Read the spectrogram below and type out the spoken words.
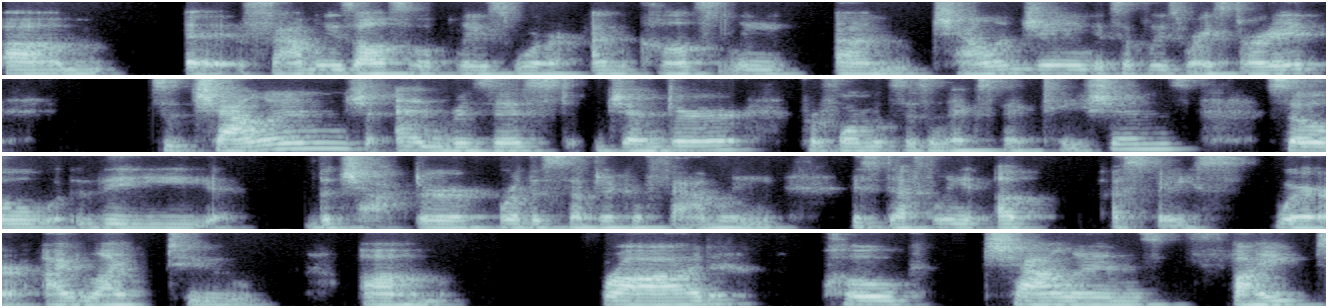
um, uh, family is also a place where i'm constantly um, challenging it's a place where i started to challenge and resist gender performances and expectations. So the the chapter or the subject of family is definitely a, a space where I like to um, prod, poke, challenge, fight,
